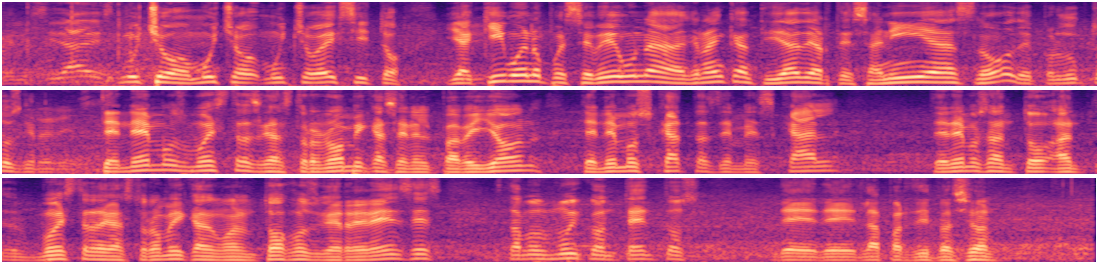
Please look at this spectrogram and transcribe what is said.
Felicidades, mucho, mucho, mucho éxito. Y aquí, bueno, pues se ve una gran cantidad de artesanías, ¿no? De productos guerreros. Tenemos muestras gastronómicas en el pabellón, tenemos catas de mezcal, tenemos muestras gastronómicas con antojos guerrerenses. Estamos muy contentos de, la participación.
